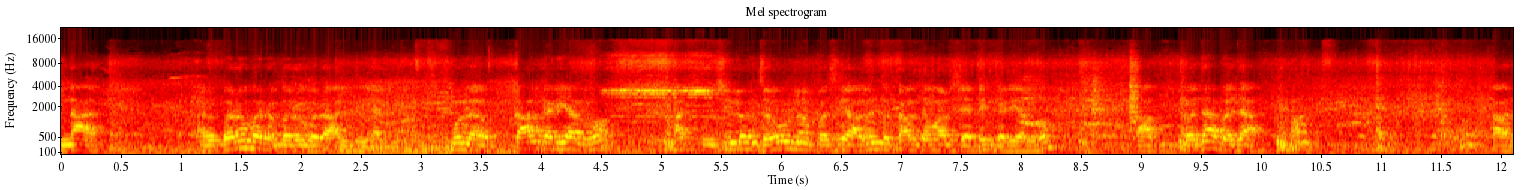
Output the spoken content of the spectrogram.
ના. બરોબર બરોબર હાલતી હાલતી હું કાલ કરી આવું, હો. આજ પૂછી લઉં જવું ને પછી આવે તો કાલ તમારું સેટિંગ કરી આપો હો, બધા બધા. હાલ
